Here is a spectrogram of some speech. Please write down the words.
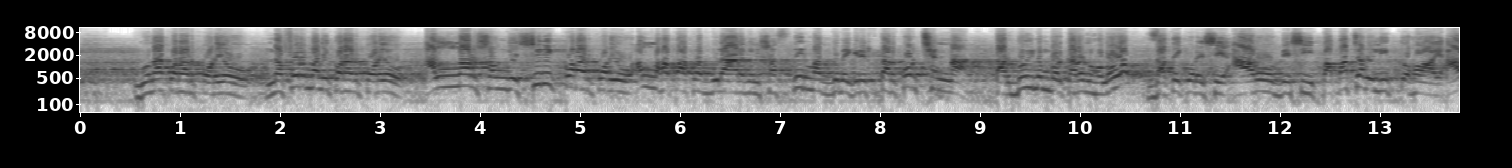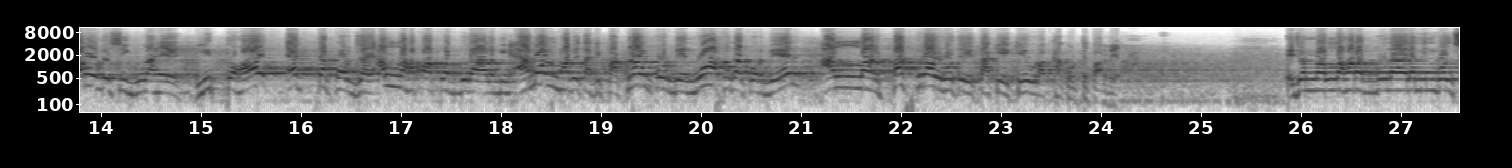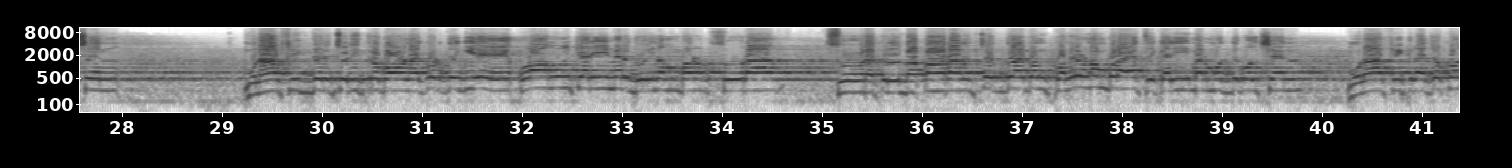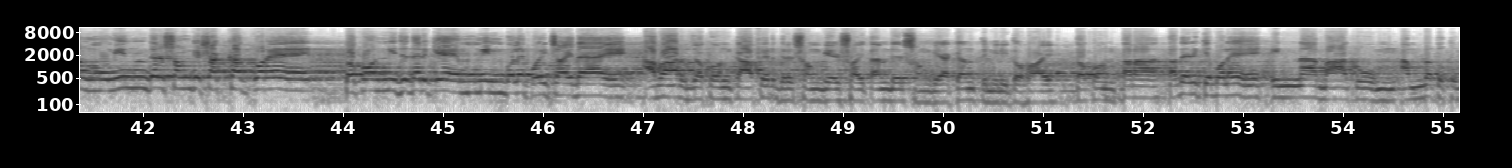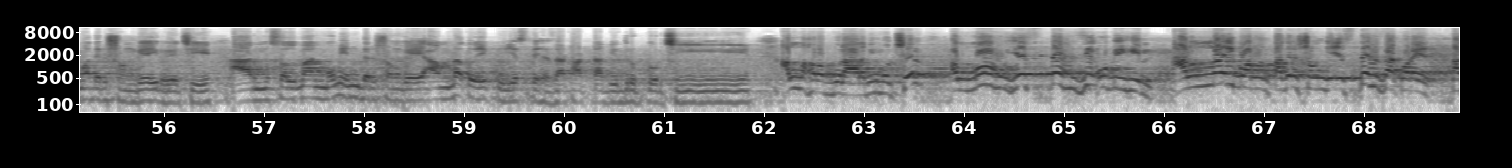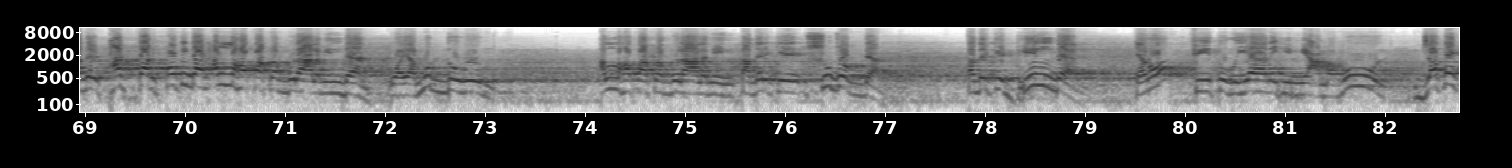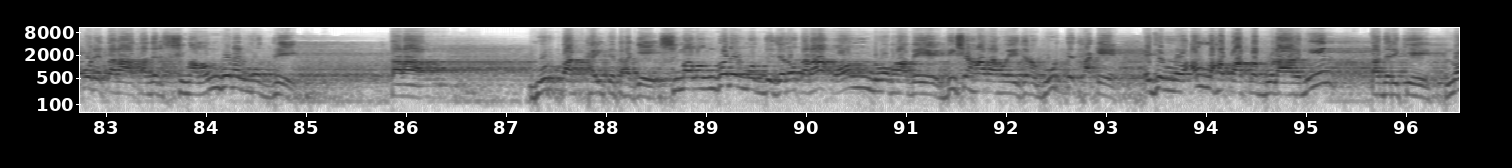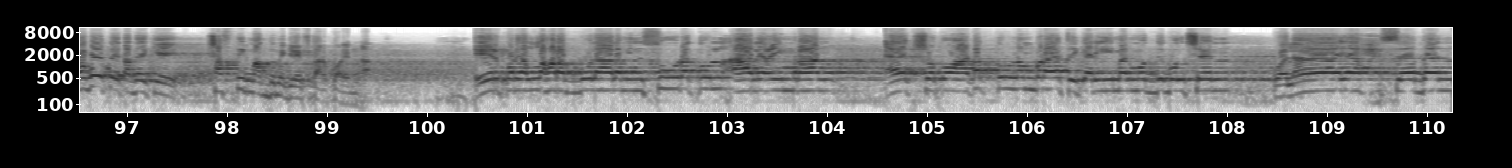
গুনাহ করার পরেও, নফরমানি করার পরেও, আল্লাহর সঙ্গে শিরিক করার পরেও আল্লাহ পাক রব্বুল আলামিন শাস্তির মাধ্যমে গ্রেফতার করছেন না। তার দুই নম্বর কারণ হলো, যাতে করে সে আরও বেশি পাপাচারে লিপ্ত হয়, আরও বেশি গুনাহে লিপ্ত হয়। একটা পর্যায়ে আল্লাহ পাক আলমিন এমন ভাবে তাকে পাকড়াও করবেন মুআখাদা করবেন, আল্লাহর পাকড়াও হতে তাকে কেউ রক্ষা করতে পারবে না। এজন্য আল্লাহ রাব্বুল আলামিন বলছেন মুনাফিকদের চরিত্র বর্ণনা করতে গিয়ে কোরআনুল কারীমের দুই নম্বর সূরা, সূরাতুল বাকারার 14 এবং 15 নম্বর আয়াতে কারীমার মধ্যে বলছেন, মুনাফিকরা যখন মুমিনদের সঙ্গে সাক্ষাৎ করে, তখন নিজেদেরকে মুমিন বলে পরিচয় দেয়। আবার যখন কাফেরদের সঙ্গে, শয়তানদের সঙ্গে একান্তে মিলিত হয়, তখন তারা তাদেরকে বলে, ইন্না মাকুম, আমরা তো তোমাদের সঙ্গেই রয়েছি। আর মুসলমান মুমিনদের সঙ্গে আমরা তো একটু ইস্তেহজা ঠাট্টা বিদ্রুপ করছি। আল্লাহ রাব্বুল আলামিন বলছেন, আল্লাহু বিহিম। আল্লাহই বরং তাদের সঙ্গে ইস্তেহজা করেন, তাদের ঠাট্টার প্রতিদান আল্লাহ পাক রব্বুল আলামিন দেন। ওয়া ইয়ামুদ্দুহুম আল্লাহ পাক রব্বুল আলামিন তাদেরকে সুযোগ দেন, তাদেরকে ঢিল দেন। কেন? যাতে করে তারা তাদের সীমালঙ্ঘনের মধ্যে, তারা ঘুরপাক খাইতে থাকে। সীমালঙ্ঘনের মধ্যে যেন তারা অন্ধভাবে দিশেহারা হয়ে যেন ঘুরতে থাকে। এজন্য আল্লাহ পাক আলামিন তাদেরকে, নগদে তাদেরকে শাস্তির মাধ্যমে গ্রেফতার করেন না। এরপরে আল্লাহ রাব্বুল আলামিন সূরাতুল আলে ইমরান 178 নম্বর আয়াতে কারীমার মধ্যে বলছেন, ওয়ালা ইয়াহসাবান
